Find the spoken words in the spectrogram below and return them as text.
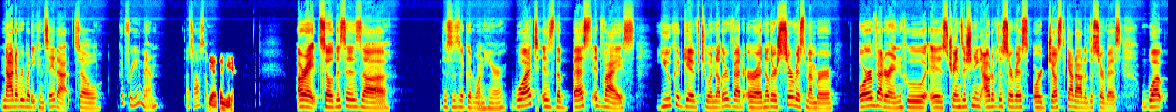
not everybody can say that, so good for you, man. That's awesome. Yeah, thank you. All right, so this is uh this is a good one here. What is the best advice you could give to another vet or another service member or a veteran who is transitioning out of the service or just got out of the service, what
